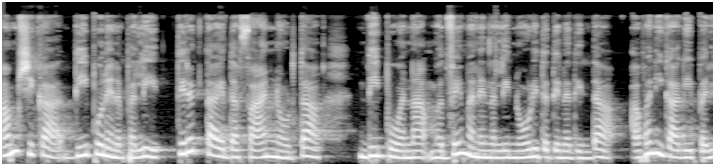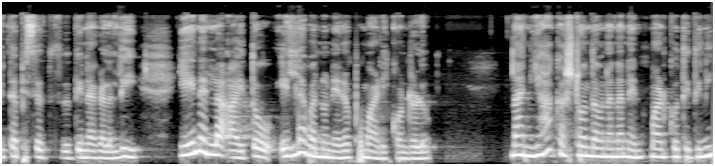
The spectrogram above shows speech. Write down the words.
ಅಂಶಿಕಾ ದೀಪು ನೆನಪಲ್ಲಿ ತಿರುಗ್ತಾ ಇದ್ದ ಫ್ಯಾನ್ ನೋಡ್ತಾ ದೀಪುವನ್ನು ಮದುವೆ ಮನೆಯಲ್ಲಿ ನೋಡಿದ ದಿನದಿಂದ ಅವನಿಗಾಗಿ ಪರಿತಪಿಸಿದ ದಿನಗಳಲ್ಲಿ ಏನೆಲ್ಲ ಆಯಿತೋ ಎಲ್ಲವನ್ನು ನೆನಪು ಮಾಡಿಕೊಂಡಳು. ನಾನು ಯಾಕೆ ಅಷ್ಟೊಂದು ಅವನನ್ನು ನೆನಪು ಮಾಡ್ಕೋತಿದ್ದೀನಿ?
